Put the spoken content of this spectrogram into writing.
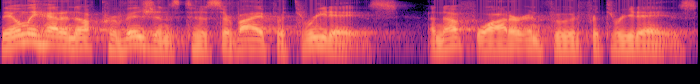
They only had enough provisions to survive for 3 days, enough water and food for 3 days,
